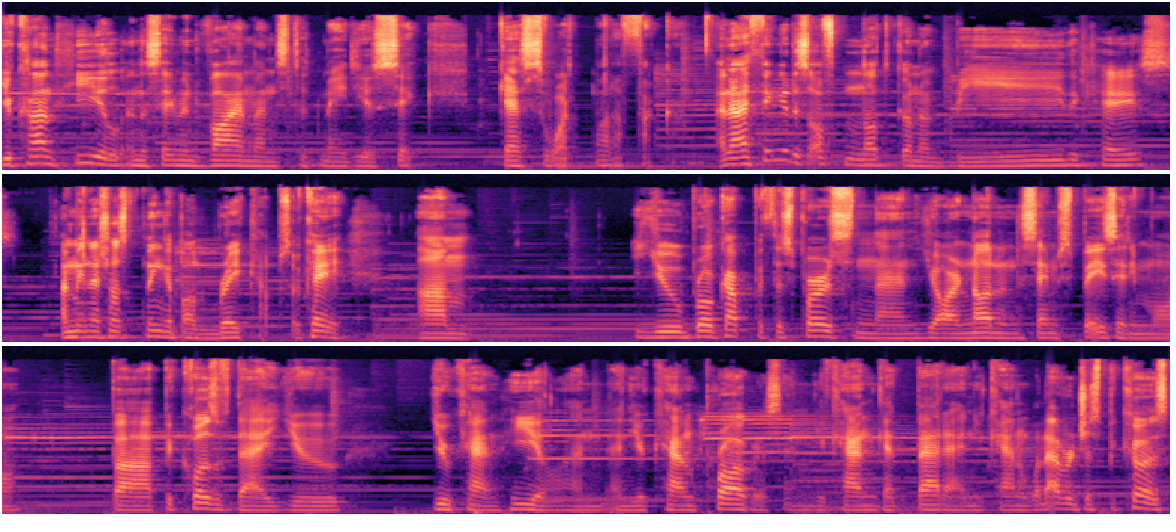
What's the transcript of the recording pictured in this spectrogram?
You can't heal in the same environment that made you sick. Guess what, motherfucker? And I think it is often not gonna be the case. I mean, I just think about breakups. Okay, um, you broke up with this person and you are not in the same space anymore, but because of that, you you can heal and, and you can progress and you can get better and you can whatever just because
